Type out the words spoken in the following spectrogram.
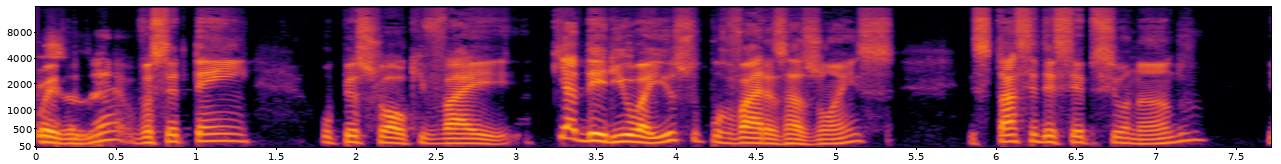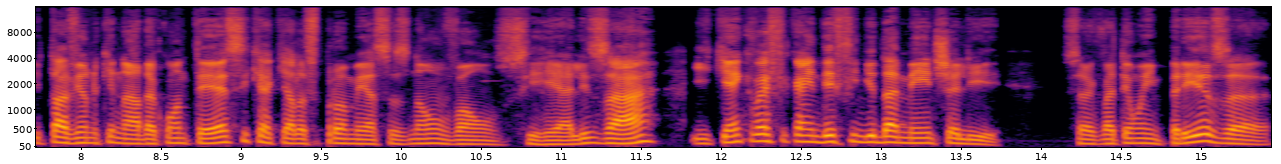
coisas, né? Você tem o pessoal que vai que aderiu a isso por várias razões, está se decepcionando e está vendo que nada acontece, que aquelas promessas não vão se realizar. E quem é que vai ficar indefinidamente ali? Será que vai ter uma empresa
